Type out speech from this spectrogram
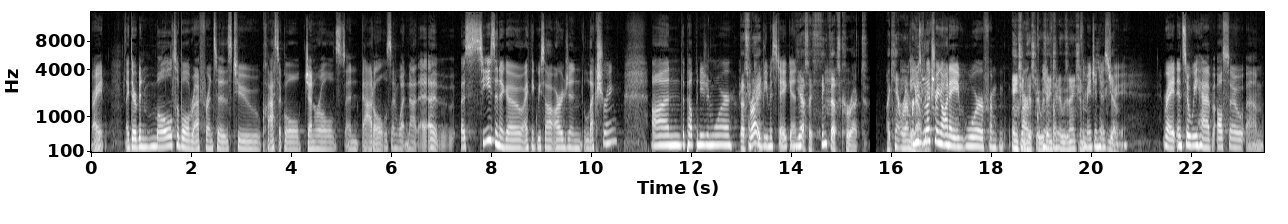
Right? Like there have been multiple references to classical generals and battles and whatnot. A, a season ago, I think we saw Arjun lecturing on the Peloponnesian War. That's I right. Could be mistaken. Yes, I think that's correct. I can't remember. he was now, lecturing on a war from Ancient our- history. It was you know, ancient. from- it was an ancient from ancient history. yeah. Right. And so we have also um,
